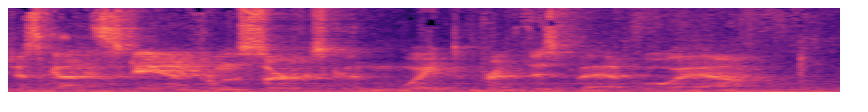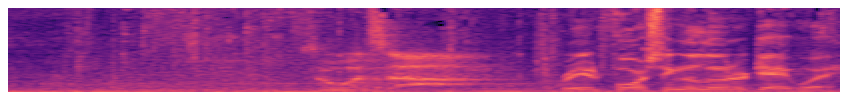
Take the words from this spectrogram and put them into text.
Just got it scanned from the surface. Couldn't wait to print this bad boy out. So what's up? Reinforcing the lunar gateway.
